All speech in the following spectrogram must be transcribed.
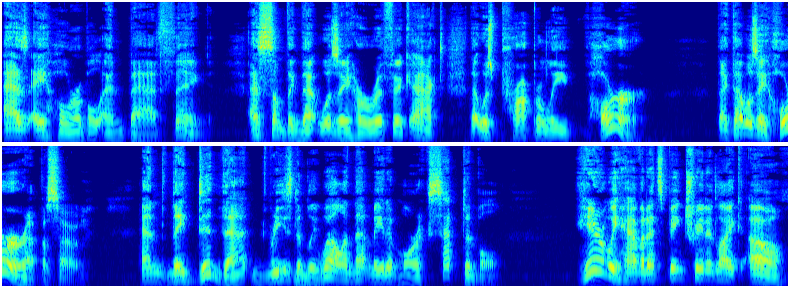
as a horrible and bad thing as something that was a horrific act that was properly horror. Like that was a horror episode. And they did that reasonably well, and that made it more acceptable. Here we have it, it's being treated like, oh,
